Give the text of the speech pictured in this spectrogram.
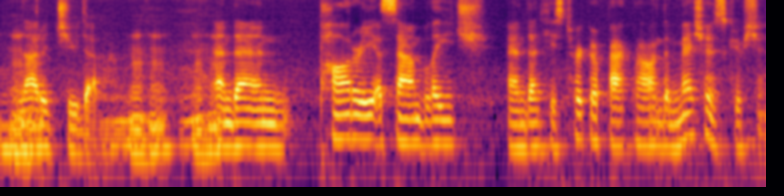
Mhm. not of Judah. Mhm. Mhm. And then pottery assemblage and then historical background, the Mesha inscription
